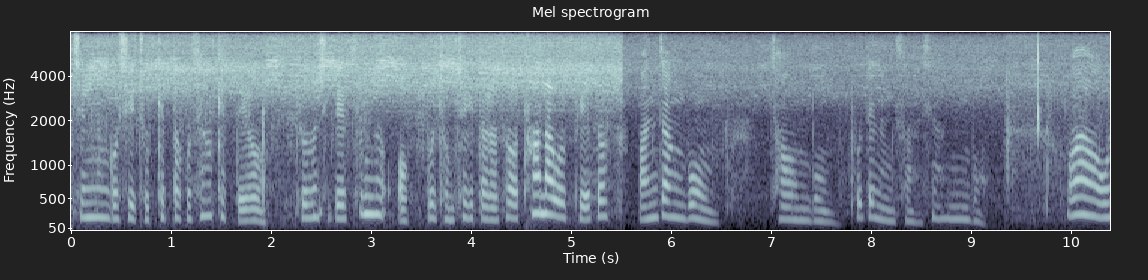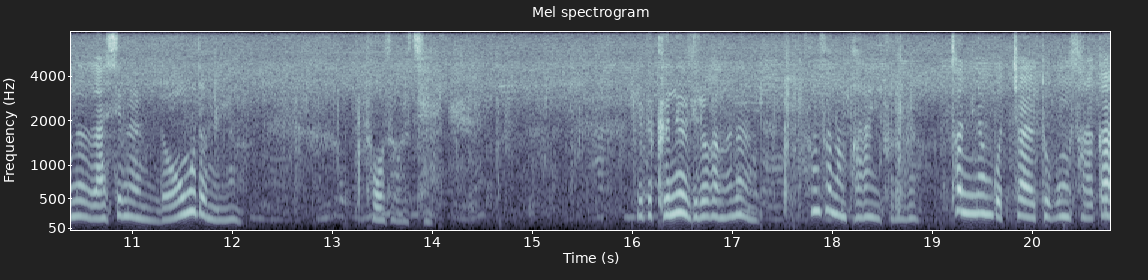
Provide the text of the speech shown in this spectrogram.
짓는 것이 좋겠다고 생각했대요. 조선시대 순억불 정책에 따라서 탄압을 피해서 만장봉, 자원봉, 포대능선, 신안봉. 와 오늘 날씨는 너무 좋네요. 더워서 그렇지. 그래도 그늘 들어가면은 선선한 바람이 불어요. 천년고찰 도봉사가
